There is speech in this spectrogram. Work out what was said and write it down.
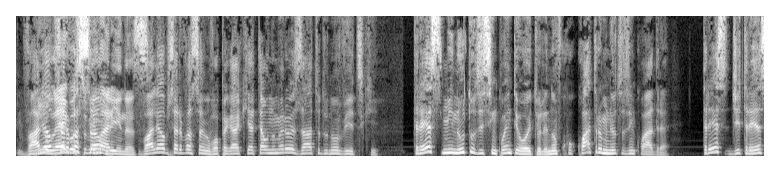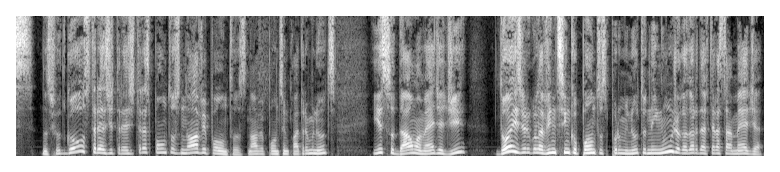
Vale a observação. Submarinas. Vale a observação. Eu vou pegar aqui até o número exato do Novitsky. 3 minutos e 58. Ele não ficou 4 minutos em quadra. 3 de 3 nos field goals, 3 de 3 de 3 pontos, 9 pontos. 9 pontos em 4 minutos. Isso dá uma média de 2,25 pontos por minuto. Nenhum jogador deve ter essa média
